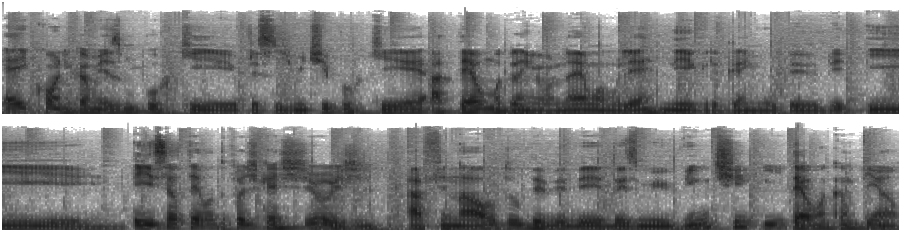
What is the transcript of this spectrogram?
é icônica mesmo porque, eu preciso admitir, porque a Thelma ganhou, né? Uma mulher negra ganhou o BBB. E esse é o tema do podcast de hoje. A final do BBB 2020 e Thelma campeão.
